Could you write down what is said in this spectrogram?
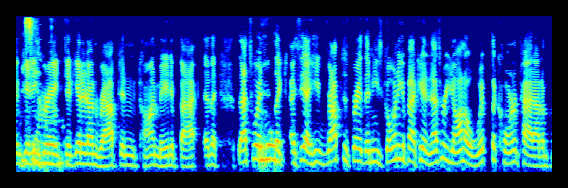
and getting Grey did get it unwrapped, and Khan made it back. And that's when mm-hmm. like I see, yeah, he wrapped his braid, then he's going to get back in, and that's where Yano whipped the corner pad at him,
